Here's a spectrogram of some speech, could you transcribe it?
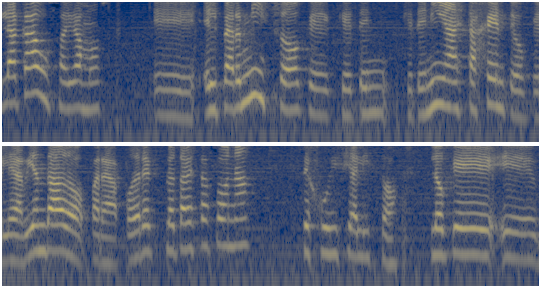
la causa, digamos, eh, el permiso que, que ten- que tenía esta gente o que le habían dado para poder explotar esta zona se judicializó. Lo que eh,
